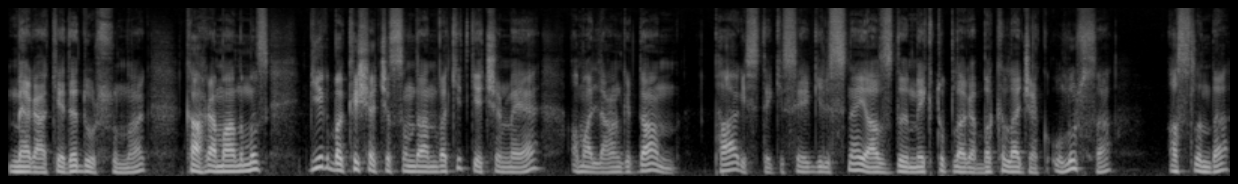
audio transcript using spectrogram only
merak ede dursunlar. Kahramanımız bir bakış açısından vakit geçirmeye ama Langır'dan Paris'teki sevgilisine yazdığı mektuplara bakılacak olursa aslında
